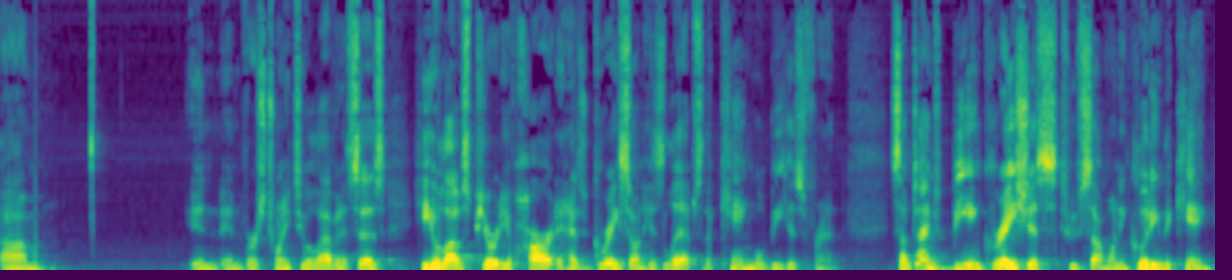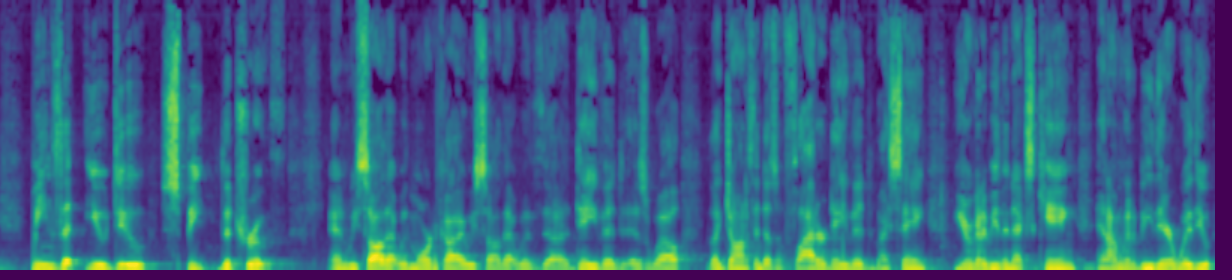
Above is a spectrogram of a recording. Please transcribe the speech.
um, in, in verse 22 11, it says, He who loves purity of heart and has grace on his lips, the king will be his friend. Sometimes being gracious to someone, including the king, means that you do speak the truth. And we saw that with Mordecai. We saw that with uh, David as well. Like Jonathan doesn't flatter David by saying, You're going to be the next king, and I'm going to be there with you.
